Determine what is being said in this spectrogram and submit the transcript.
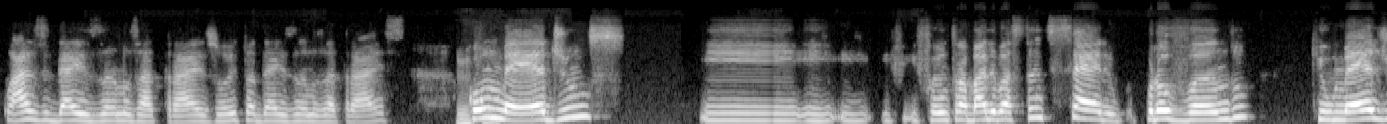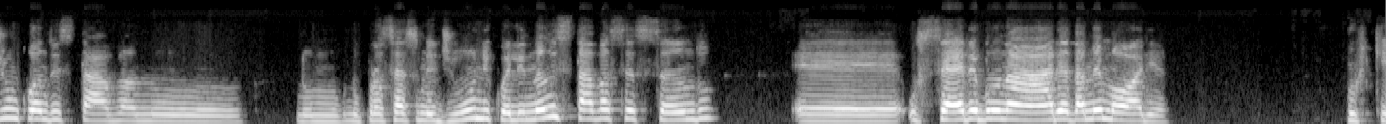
quase 10 anos atrás, 8 a 10 anos atrás, uhum. com médiums, e, e, e, foi um trabalho bastante sério, provando que o médium, quando estava no, no, no processo mediúnico, ele não estava acessando é, o cérebro na área da memória. Porque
